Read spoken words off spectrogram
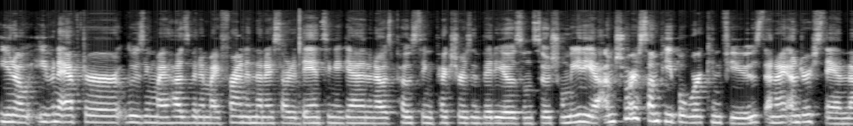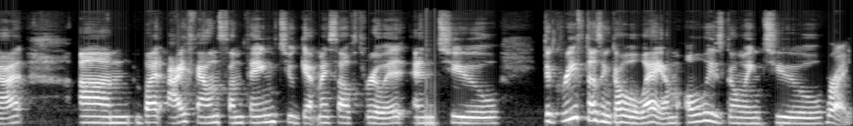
you know, even after losing my husband and my friend, and then I started dancing again and I was posting pictures and videos on social media, I'm sure some people were confused and I understand that. Um, but I found something to get myself through it and to, the grief doesn't go away. I'm always going to right.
